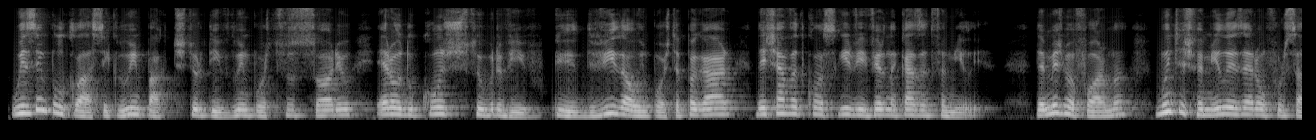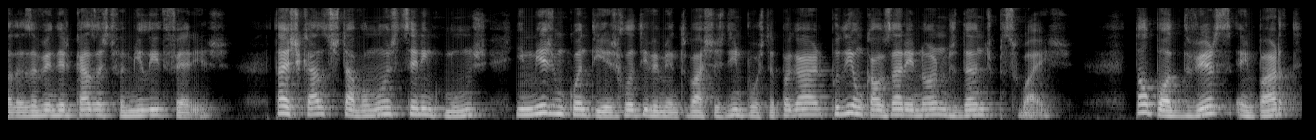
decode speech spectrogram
O exemplo clássico do impacto destrutivo do imposto sucessório era o do cônjuge sobrevivo, que, devido ao imposto a pagar, deixava de conseguir viver na casa de família. Da mesma forma, muitas famílias eram forçadas a vender casas de família e de férias. Tais casos estavam longe de serem comuns e, mesmo quantias relativamente baixas de imposto a pagar, podiam causar enormes danos pessoais. Tal pode dever-se, em parte,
